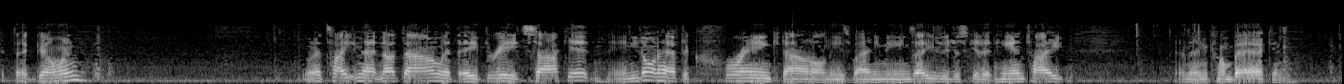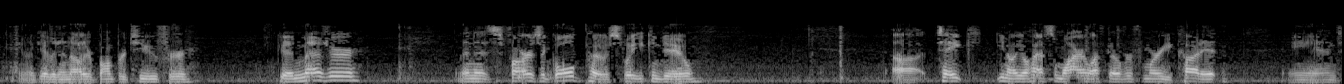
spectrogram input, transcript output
get that going. You want to tighten that nut down with a 3 8 socket, and you don't have to crank down on these by any means. I usually just get it hand tight, and then come back and you know give it another bump or two for good measure. And then as far as a gold post, what you can do, uh, take, you know, you'll have some wire left over from where you cut it, and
